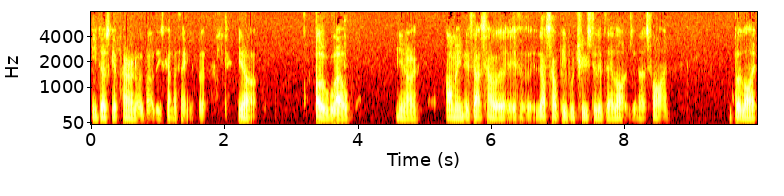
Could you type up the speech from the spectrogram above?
he does get paranoid about these kind of things. But you know, oh well, you know, I mean, if that's how if that's how people choose to live their lives, then that's fine. But like,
